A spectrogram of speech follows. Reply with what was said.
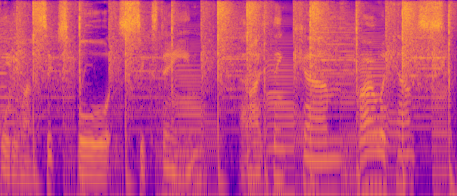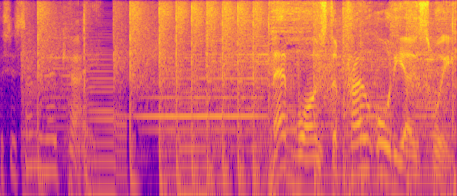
416 416, and I think um, by all accounts, this is sounding okay. That was the Pro Audio Suite.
